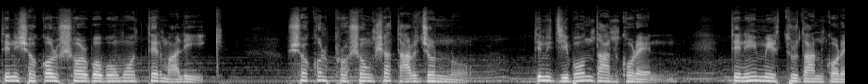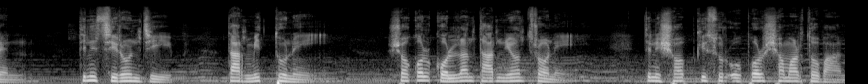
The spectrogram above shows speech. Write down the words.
তিনি সকল সর্বভৌমত্বের মালিক। সকল প্রশংসা তার জন্য, তিনি জীবন দান করেন, তিনি মৃত্যু দান করেন, তিনি চিরঞ্জীব, তার মৃত্যু নেই। সকল কল্যাণ তার নিয়ন্ত্রণে। তিনি সব কিছুর ওপর সামর্থ্যবান।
